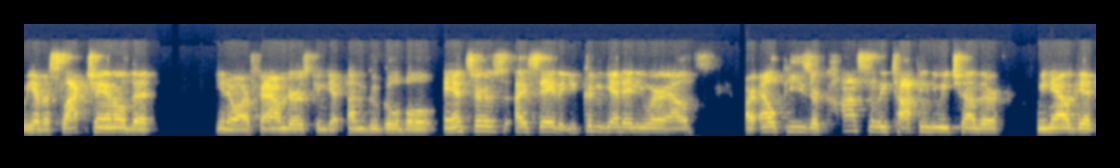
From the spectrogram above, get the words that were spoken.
We have a Slack channel that you know, our founders can get ungoogleable answers, I say, that you couldn't get anywhere else. Our LPs are constantly talking to each other. We now get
